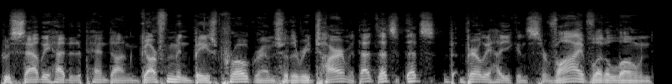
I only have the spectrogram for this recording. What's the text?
who sadly had to depend on government-based programs for their retirement. That, that's that's barely how you can survive, let alone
